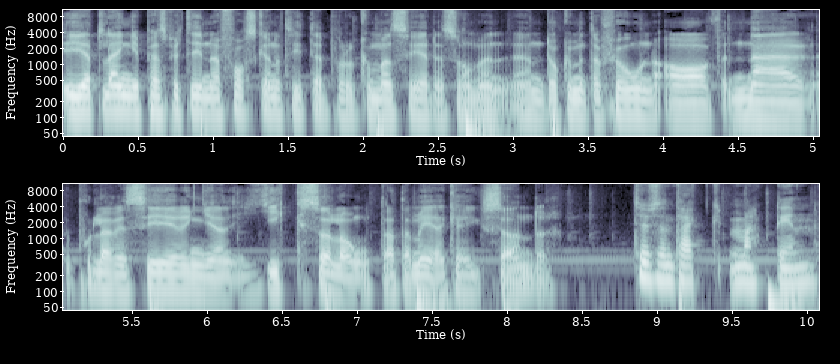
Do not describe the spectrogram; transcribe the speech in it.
i ett längre perspektiv, när forskarna tittar på det, kommer man se det som en, en, dokumentation av när polariseringen gick så långt att Amerika gick sönder. Tusen tack Martin.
